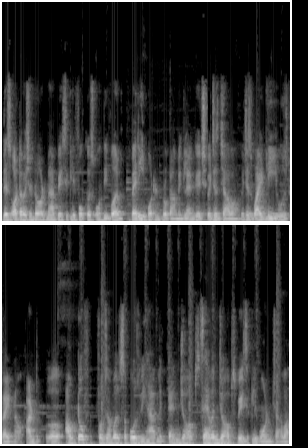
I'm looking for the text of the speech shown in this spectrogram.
this automation roadmap basically focus on the very important programming language which is Java which is widely used right now. And uh, out of for example suppose we have like 10 jobs 7 jobs basically want Java.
